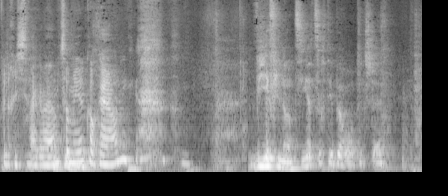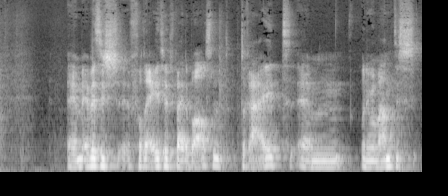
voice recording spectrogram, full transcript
Vielleicht ist sie wegen dem zu mir gekommen, keine Ahnung. Wie finanziert sich die Beratungsstelle? Ähm, eben, es ist von der AIDS bei der Basel gedreht ähm, und im Moment ist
